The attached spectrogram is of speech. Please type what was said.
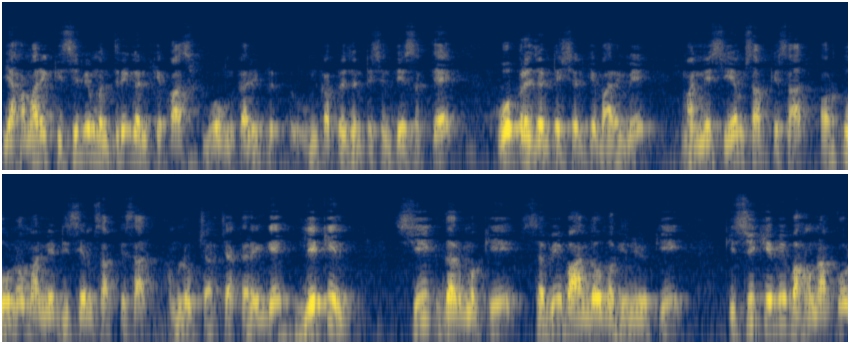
या हमारे किसी भी मंत्रीगण के पास वो उनका उनका प्रेजेंटेशन दे सकते हैं। वो प्रेजेंटेशन के बारे में माननीय सीएम साहब के साथ और दोनों माननीय डीसीएम साहब के साथ हम लोग चर्चा करेंगे। लेकिन सिख धर्म की सभी बांधव भगिनियों की किसी की भी भावना को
